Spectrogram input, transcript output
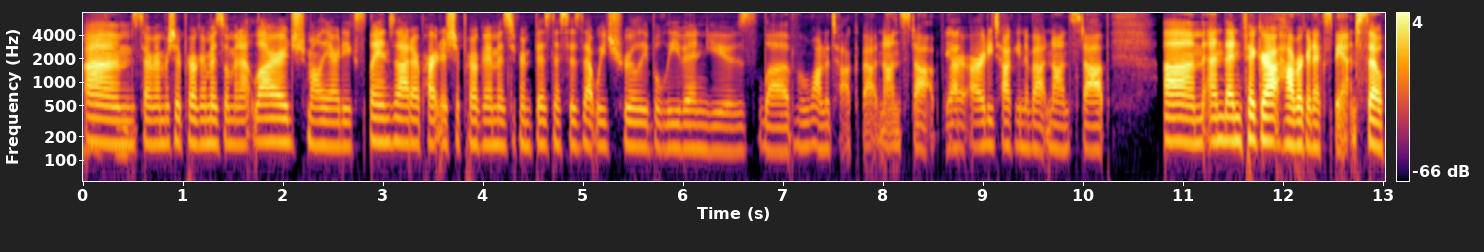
Um, so our membership program is Women at Large. Molly already explained that. Our partnership program is different businesses that we truly believe in, use, love, and want to talk about nonstop. Yeah. We're already talking about nonstop. Um, and then figure out how we're going to expand. So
